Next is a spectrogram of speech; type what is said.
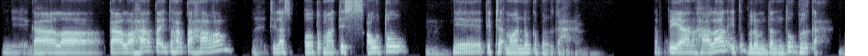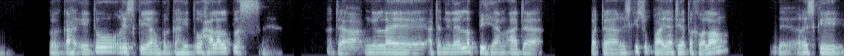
Ya, kalau kalau harta itu harta haram, jelas otomatis auto hmm. ya, tidak mengandung keberkahan. Tapi yang halal itu belum tentu berkah. Hmm. Berkah itu rizki yang berkah itu halal plus ada nilai ada nilai lebih yang ada pada rizki supaya dia tergolong ya, rizki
